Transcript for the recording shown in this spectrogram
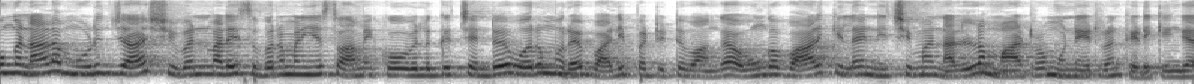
உங்களால் முடிஞ்சால் சிவன்மலை சுப்பிரமணிய சுவாமி கோவிலுக்கு சென்று ஒரு முறை வழிபட்டுட்டு வாங்க. உங்கள் வாழ்க்கையில் நிச்சயமாக நல்ல மாற்றம் முன்னேற்றம் கிடைக்குங்க.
